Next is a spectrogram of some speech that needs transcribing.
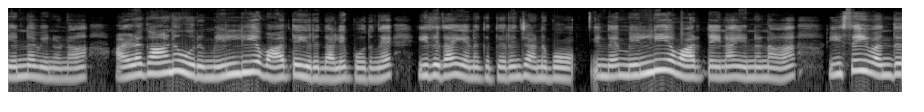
என்ன வேணும்னா அழகான ஒரு மெல்லிய வார்த்தை இருந்தாலே போதுங்க. இதுதான் எனக்கு தெரிஞ்ச அனுபவம். இந்த மெல்லிய வார்த்தைனா என்னென்னா இசை வந்து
